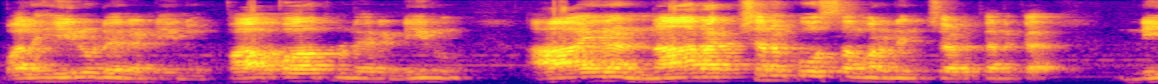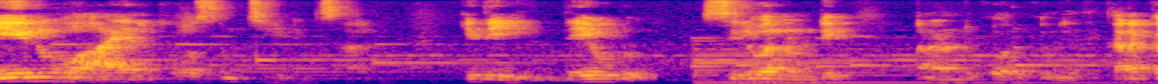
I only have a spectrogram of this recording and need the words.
బలహీనుడైన నేను పాపాత్ముడైన నేను ఆయన నా రక్షణ కోసం మరణించాడు కనుక నేను ఆయన కోసం జీవించాలి. ఇది దేవుడు శిలువ నుండి మనల్ని కోరుకునేది. కనుక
